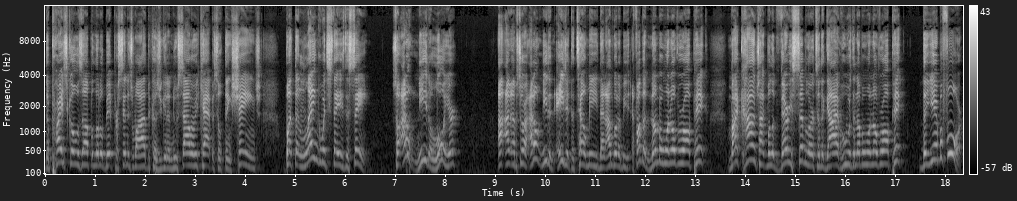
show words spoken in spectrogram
the price goes up a little bit percentage wise because you get a new salary cap and so things change, but the language stays the same. So I don't need a lawyer. I, am sorry, I don't need an agent to tell me that I'm going to be, if I'm the number one overall pick, my contract will look very similar to the guy who was the number one overall pick the year before,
